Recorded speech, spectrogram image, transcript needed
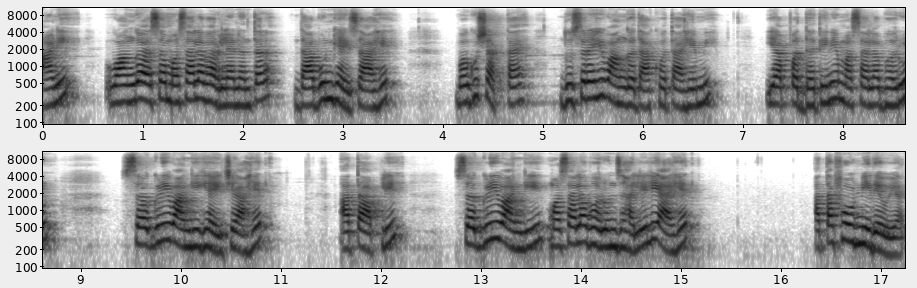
आणि वांगं असं मसाला भरल्यानंतर दाबून घ्यायचं आहे. बघू शकताय दुसरंही वांगं दाखवत आहे मी. या पद्धतीने मसाला भरून सगळी वांगी घ्यायची आहेत. आता आपली सगळी वांगी मसाला भरून झालेली आहेत. आता फोडणी देऊयात.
